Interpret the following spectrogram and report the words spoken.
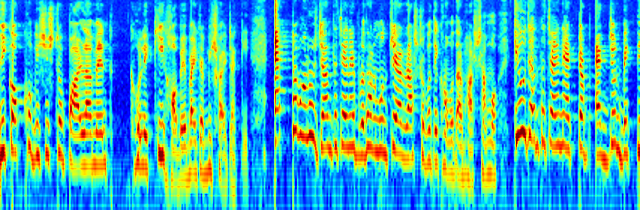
দ্বিকক্ষ বিশিষ্ট পার্লামেন্ট হলে কি হবে বা এটা বিষয়টা কি? একটা মানুষ জানতে চায় না প্রধানমন্ত্রী আর রাষ্ট্রপতি ক্ষমতার ভারসাম্য। কেউ জানতে চায় না একটা একজন ব্যক্তি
